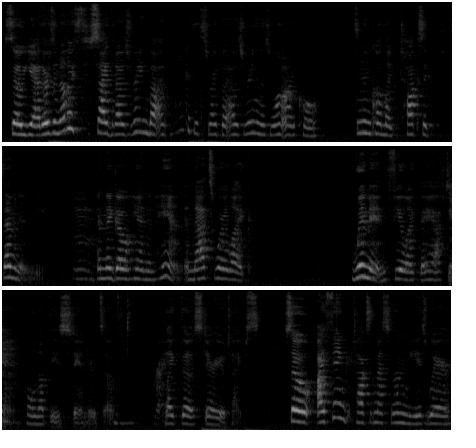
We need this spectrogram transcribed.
So yeah, there's another th- side that I was reading about. I want to get this right, but I was reading this one article, something called like toxic femininity, Mm. and they go hand in hand, and that's where like women feel like they have to hold up these standards of Right. like the stereotypes. So I think toxic masculinity is where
